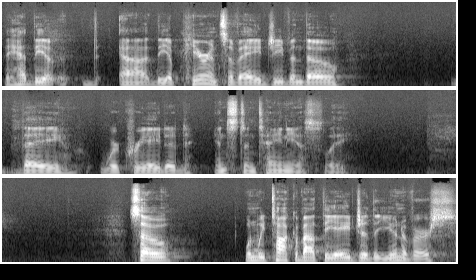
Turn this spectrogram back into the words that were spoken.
They had the, uh, the appearance of age, even though they were created instantaneously. So, when we talk about the age of the universe,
